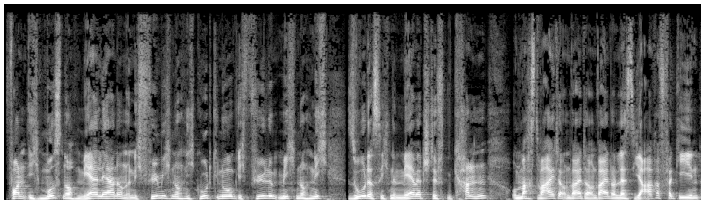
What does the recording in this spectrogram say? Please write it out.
von ich muss noch mehr lernen und ich fühle mich noch nicht gut genug, ich fühle mich noch nicht so, dass ich einen Mehrwert stiften kann und machst weiter und weiter und weiter und lässt Jahre vergehen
